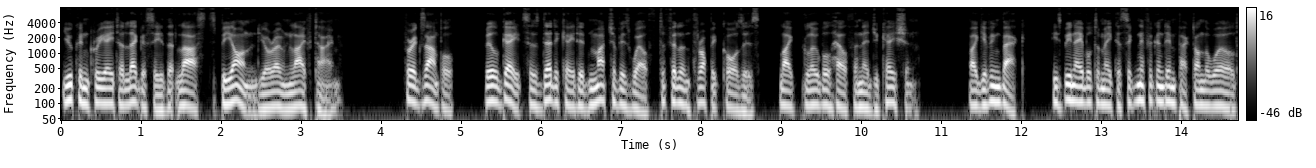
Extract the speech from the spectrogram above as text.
you can create a legacy that lasts beyond your own lifetime. For example, Bill Gates has dedicated much of his wealth to philanthropic causes like global health and education. By giving back, he's been able to make a significant impact on the world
